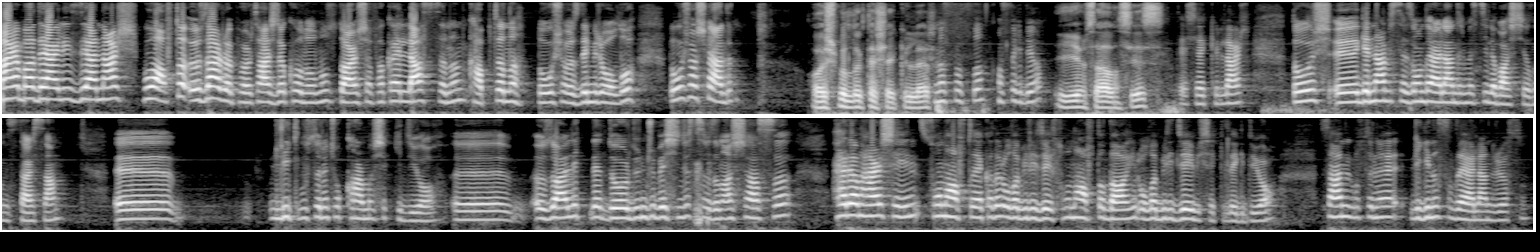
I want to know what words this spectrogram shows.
Merhaba değerli izleyenler. Bu hafta özel röportajda konuğumuz Darüşşafaka Lassa'nın kaptanı Doğuş Özdemiroğlu. Doğuş hoş geldin. Hoş bulduk, teşekkürler. Nasılsın? Nasıl gidiyor? İyiyim, sağ olun siz. Teşekkürler. Doğuş e, genel bir sezon değerlendirmesiyle başlayalım istersen. E, lig bu sene çok karmaşık gidiyor. E, özellikle dördüncü, beşinci sıradan aşağısı her an her şeyin son haftaya kadar olabileceği, son hafta dahil olabileceği bir şekilde gidiyor. Sen bu sene ligi nasıl değerlendiriyorsun?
